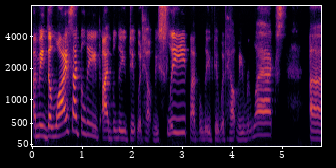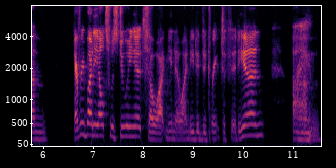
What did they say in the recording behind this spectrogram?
I mean, the lies I believed, I believed it would help me sleep. I believed it would help me relax. Um, everybody else was doing it, so I, you know, I needed to drink to fit in. Um,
